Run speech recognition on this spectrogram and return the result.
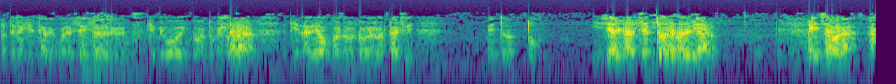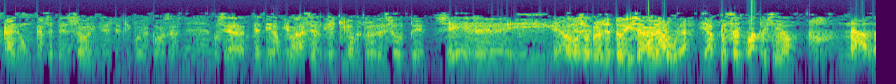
no tenés que estar en 46 a ver que me voy, cuando me cobra Tienda León, cuando me cobran los taxis. Metro, tú, y llega al centro de Madrid. Ahora, acá nunca se pensó en este tipo de cosas. O sea, vendieron que iban a hacer 10 kilómetros de subte. Sí, eh, y el famoso proyecto de Guillermo Laura. Y a pesar cuánto hicieron, Nada,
